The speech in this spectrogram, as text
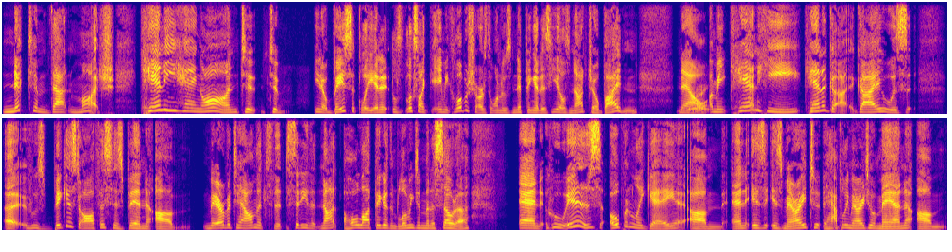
nicked him that much. Can he hang on to, to, you know, basically, and it looks like Amy Klobuchar is the one who's nipping at his heels, not Joe Biden. Now, right. I mean, can he, can a guy, a guy who is, uh, whose biggest office has been, um, mayor of a town that's the city that not a whole lot bigger than Bloomington, Minnesota, and who is openly gay, um, and is is married to happily married to a man. Um,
